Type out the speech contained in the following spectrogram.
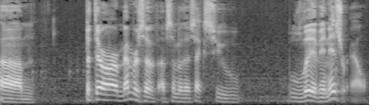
Um, but there are members of, of some of those sects who live in Israel,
